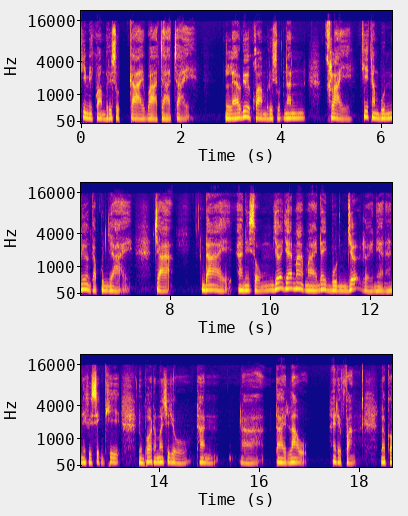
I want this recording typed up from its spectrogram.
ที่มีความบริสุทธิ์กายวาจาใจ แล้วด้วยความบริสุทธิ์นั้น ใครที่ทำบุญเนื่องกับคุณยาย จะได้อานิสงส์เยอะแยะมากมายได้บุญเยอะเลยเนี่ยนะนี่คือสิ่งที่หลวงพ่อธรรมชโยท่าน ได้เล่าให้ได้ฟัง แล้วก็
